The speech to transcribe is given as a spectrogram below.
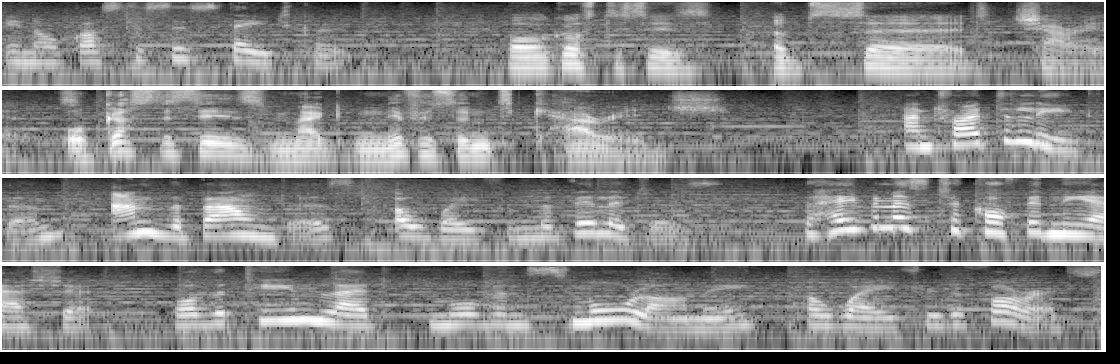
in Augustus's stagecoach. Augustus's absurd chariot. Augustus's magnificent carriage. and tried to lead them and the bounders away from the villagers. The Haveners took off in the airship, while the team led Morven's small army away through the forest.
